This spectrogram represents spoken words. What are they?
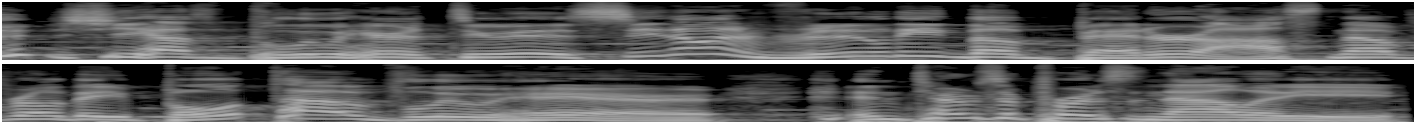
she has blue hair too. Is Shinon really the better Asuna, bro? They both have blue hair. In terms of personality,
